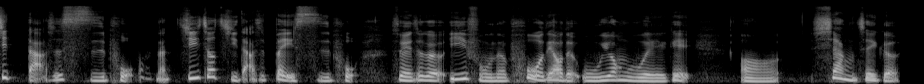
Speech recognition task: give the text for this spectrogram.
찢다是撕破嘛？那찢어지다是被撕破，所以这个衣服呢破掉的无用武给，呃，像这个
